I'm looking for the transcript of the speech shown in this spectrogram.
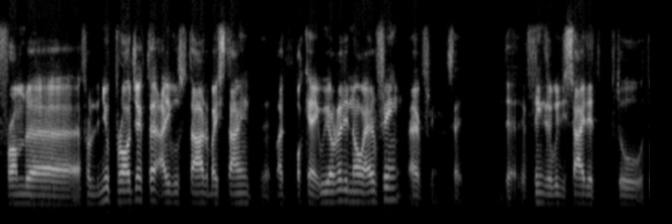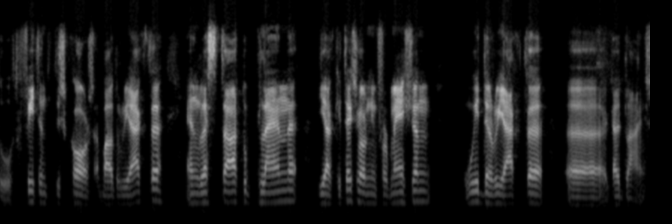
from the from the new project, I will start by starting. But okay, we already know everything. Everything. Say the, the things that we decided to, to, to, fit into this course about React, and let's start to plan the architectural information with the React uh, guidelines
